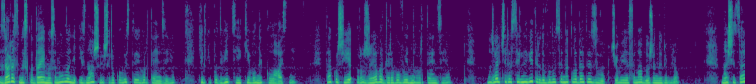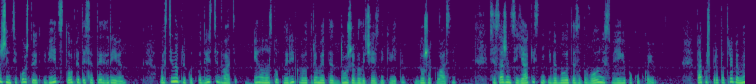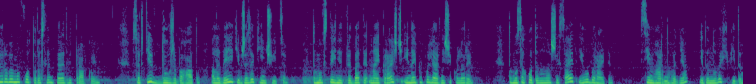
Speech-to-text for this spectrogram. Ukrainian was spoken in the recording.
Зараз ми складаємо замовлення із нашою широколистою гортензією. Тільки подивіться, які вони класні. Також є рожева деревовидна гортензія. На жаль, через сильний вітер довелося накладати звук, чого я сама дуже не люблю. Наші саджанці коштують від 150 гривень. Ось ці, наприклад, по 220. І на наступний рік ви отримаєте дуже величезні квіти, дуже класні. Всі саджанці якісні і ви будете задоволені своєю покупкою. Також при потребі ми робимо фото рослин перед відправкою. Сортів дуже багато, але деякі вже закінчуються. Тому встигніть придбати найкращі і найпопулярніші кольори. Тому заходьте на наш сайт і обирайте. Всім гарного дня і до нових відео!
